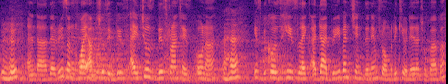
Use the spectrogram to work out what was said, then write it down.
Mm-hmm. And uh, the reason why I'm choosing this, I choose this franchise owner uh-huh. is because he's like a dad. We even changed the name from Liki Odera to Baba.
